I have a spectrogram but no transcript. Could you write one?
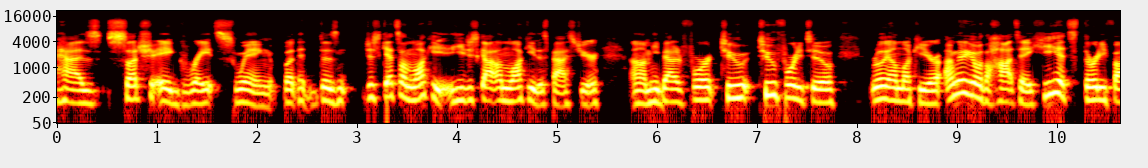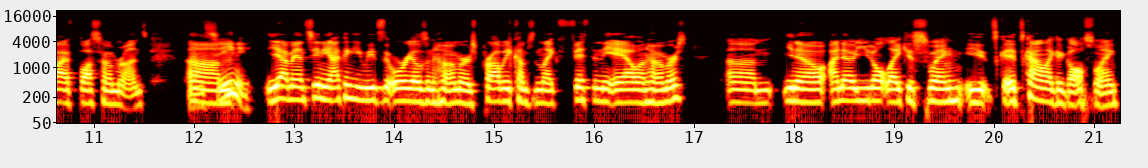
has such a great swing, but doesn't just gets unlucky. He just got unlucky this past year. Um, he batted for two two forty two, really unlucky year. I'm gonna go with a hot take. He hits 35 plus home runs. Um, Mancini. yeah, Mancini. I think he leads the Orioles in homers. Probably comes in like fifth in the AL in homers. Um, you know, I know you don't like his swing. It's it's kind of like a golf swing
